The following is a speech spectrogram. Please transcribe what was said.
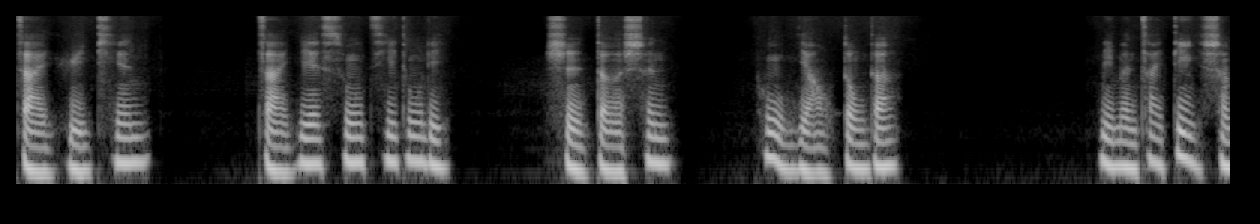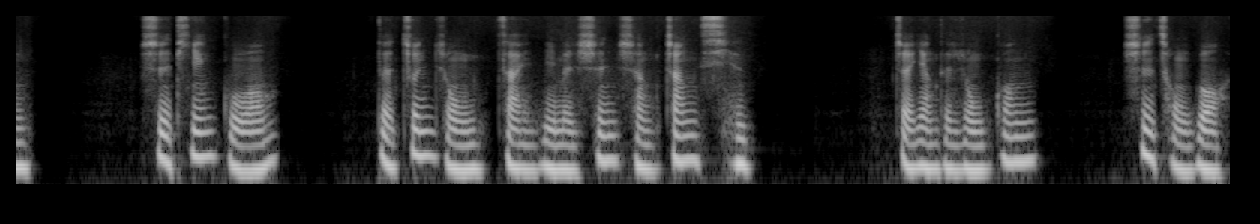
在雨天，在耶稣基督里是得胜不摇动的。你们在地上是天国的尊荣在你们身上彰显，这样的荣光是从我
